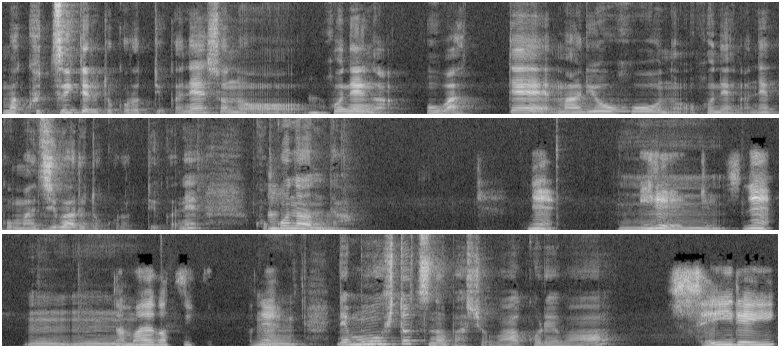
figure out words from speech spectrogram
まあ、くっついてるところっていうかねその骨が終わって、まあ、両方の骨がねこう交わるところっていうかねここなんだ。うんうん、ね。イレイっていうんですね、うんうん、名前がついてるね、うん、でもう一つの場所は？これは？精霊？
